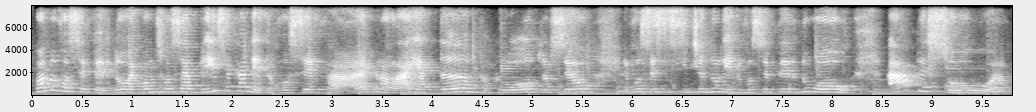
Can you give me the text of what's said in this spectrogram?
Quando você perdoa, é como se você abrisse a caneta, você vai para lá e a tampa para o outro, é o seu, é você se sentindo livre, você perdoou. A pessoa,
